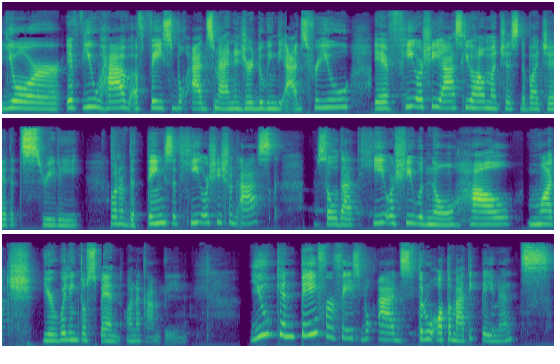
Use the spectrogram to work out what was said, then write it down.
your if you have a Facebook ads manager doing the ads for you, if he or she asks you how much is the budget, it's really one of the things that he or she should ask so that he or she would know how much you're willing to spend on a campaign. You can pay for Facebook ads through automatic payments.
